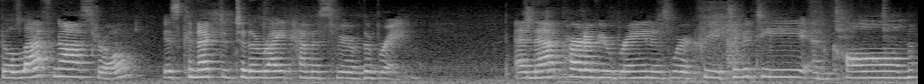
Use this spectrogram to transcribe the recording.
The left nostril is connected to the right hemisphere of the brain. And that part of your brain is where creativity and calm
